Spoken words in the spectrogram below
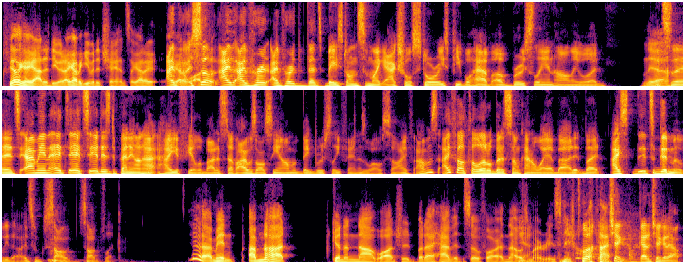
I feel like I got to do it. I got to give it a chance. I got to. I gotta I've watch so. I've I've heard I've heard that that's based on some like actual stories people have of Bruce Lee in Hollywood. Yeah. It's, it's I mean it's it's it is depending on how, how you feel about it stuff. I was also you know I'm a big Bruce Lee fan as well, so I I was I felt a little bit of some kind of way about it, but I it's a good movie though. It's a solid solid flick. yeah. I mean, I'm not gonna not watch it, but I haven't so far, and that was Yeah. my reasoning why. Gotta check gotta check it out.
